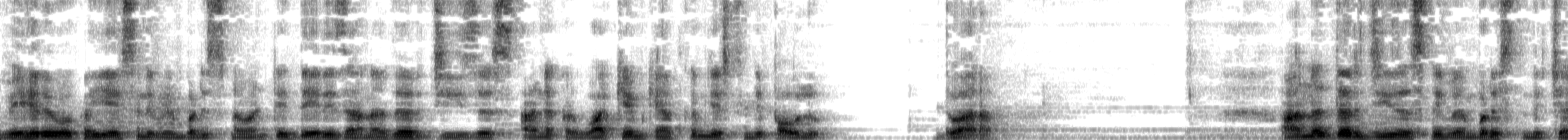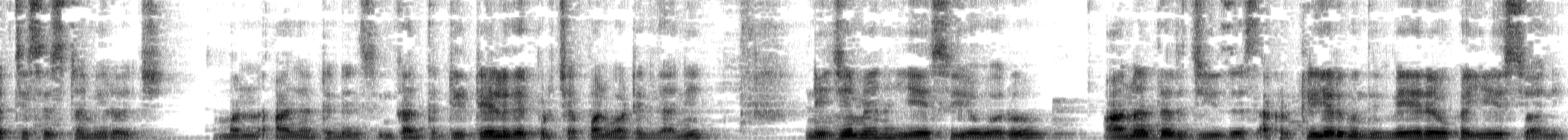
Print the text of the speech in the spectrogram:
వేరే ఒక యేసుని వెంబడిస్తున్నావు అంటే దేర్ ఇస్ అనదర్ జీసస్ అని అక్కడ వాక్యం జ్ఞాపకం చేస్తుంది పౌలు ద్వారా. అనదర్ జీసస్ని వెంబడిస్తుంది చర్చ సిస్టమ్ ఈరోజు. మన అదంటే నేను ఇంకంత డీటెయిల్గా ఇప్పుడు చెప్పాను వాటిని కానీ. నిజమైన యేసు ఎవరు? అనదర్ జీసస్ అక్కడ క్లియర్గా ఉంది వేరే ఒక యేసు అని.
